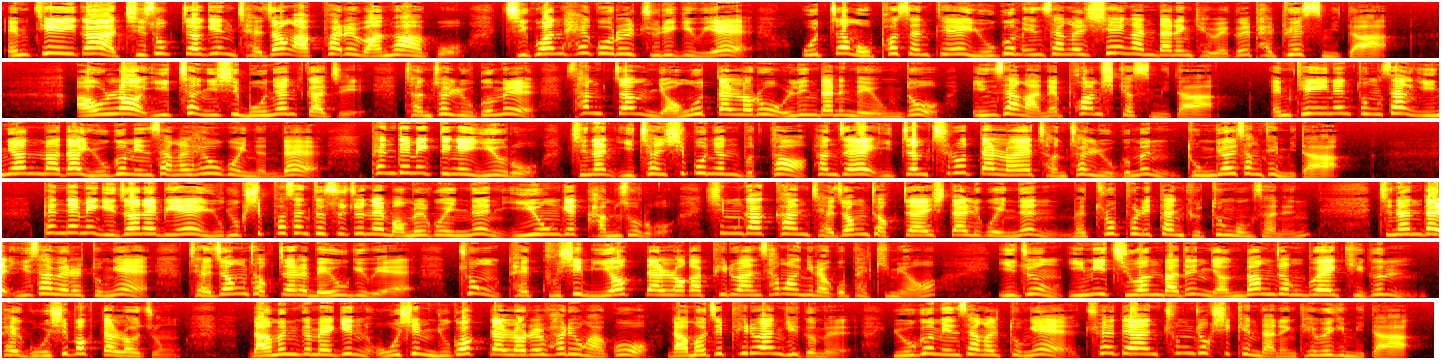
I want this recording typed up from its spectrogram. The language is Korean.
MTA가 지속적인 재정 악화를 완화하고 직원 해고를 줄이기 위해 5.5%의 요금 인상을 시행한다는 계획을 발표했습니다. 아울러 2025년까지 전철 요금을 3.05달러로 올린다는 내용도 인상안에 포함시켰습니다. MTA는 통상 2년마다 요금 인상을 해오고 있는데 팬데믹 등의 이유로 지난 2015년부터 현재 2.75달러의 전철 요금은 동결 상태입니다. 팬데믹 이전에 비해 60% 수준에 머물고 있는 이용객 감소로 심각한 재정 적자에 시달리고 있는 메트로폴리탄 교통공사는 지난달 이사회를 통해 재정 적자를 메우기 위해 총 192억 달러가 필요한 상황이라고 밝히며 이 중 이미 지원받은 연방정부의 기금 150억 달러 중 남은 금액인 56억 달러를 활용하고 나머지 필요한 기금을 요금 인상을 통해 최대한 충족시킨다는 계획입니다.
